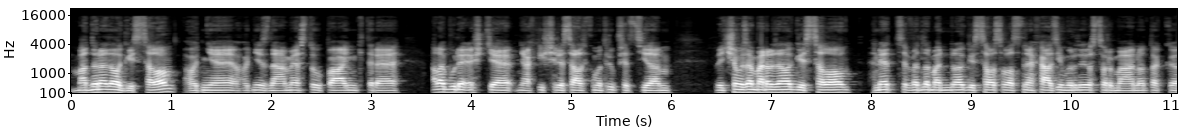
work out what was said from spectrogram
Madonna del Giselo, hodně, hodně známé stoupání, které ale bude ještě nějakých 60 km před cílem, většinou za Maradel Giselo, hned vedle Maradel Giselo se vlastně nachází Mordido Sormano, tak uh,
